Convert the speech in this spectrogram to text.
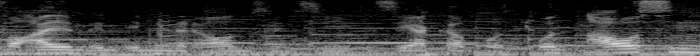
Vor allem im Innenraum sind sie sehr kaputt und außen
